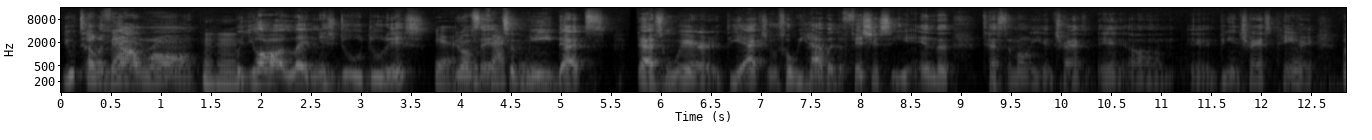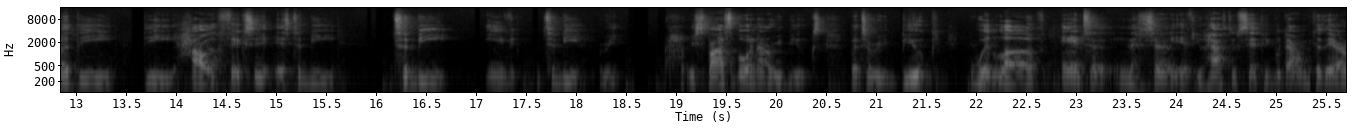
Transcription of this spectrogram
you telling me I'm Exactly. wrong, but y'all letting this dude do this. Yeah. you know what I'm saying. To me, that's that's where the actual. So we have a deficiency in the testimony and trans and um and being transparent, but the the how to fix it is to be to be even to be re, responsible in our rebukes, but to rebuke with love and to necessarily, if you have to, sit people down because they are a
